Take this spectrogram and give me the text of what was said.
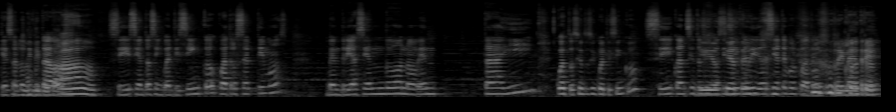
que son los, Los diputados. Ah, Sí, 155, 4 séptimos, vendría siendo 90 y... ¿cuánto? ¿155? Sí, ¿cuánto? Dividido 155 siete. dividido 7 por 4. Regla de tres.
